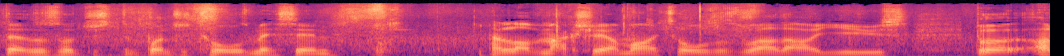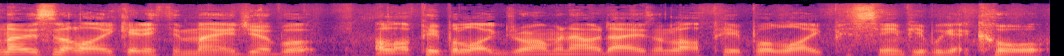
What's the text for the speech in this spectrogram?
there's also just a bunch of tools missing. A lot of them actually are my tools as well that I use. But I know it's not like anything major but a lot of people like drama nowadays and a lot of people like seeing people get caught.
